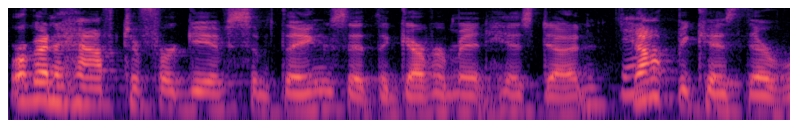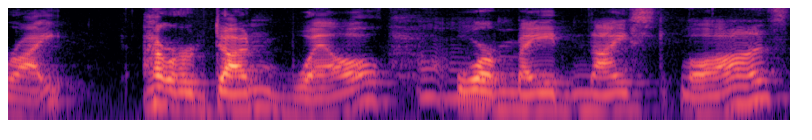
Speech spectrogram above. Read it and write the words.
we're going to have to forgive some things that the government has done, not because they're right or done well or made nice laws,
